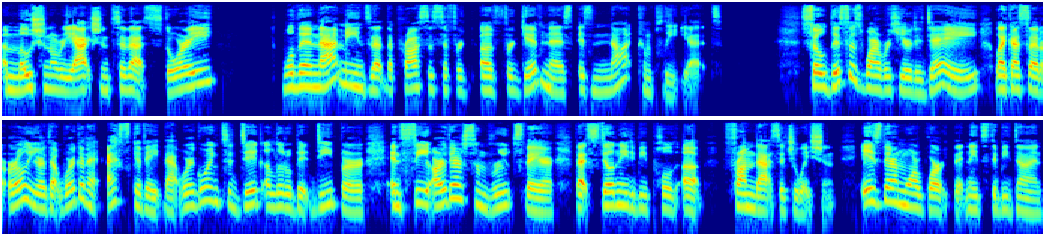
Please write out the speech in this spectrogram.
emotional reaction to that story, well, then that means that the process of, for, of forgiveness is not complete yet. So, this is why we're here today. Like I said earlier, that we're going to excavate that. We're going to dig a little bit deeper and see are there some roots there that still need to be pulled up from that situation? Is there more work that needs to be done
